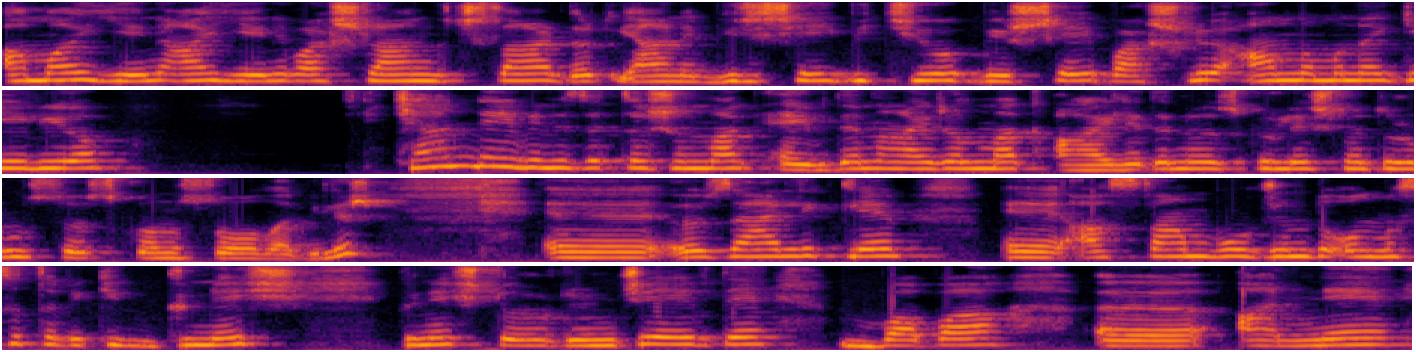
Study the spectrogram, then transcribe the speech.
Ama yeni ay yeni başlangıçlardır. Yani bir şey bitiyor, bir şey başlıyor anlamına geliyor. Kendi evinize taşınmak, evden ayrılmak, aileden özgürleşme durumu söz konusu olabilir. Ee, özellikle e, Aslan Burcu'nda olması tabii ki Güneş, Güneş dördüncü evde baba, e, anne,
